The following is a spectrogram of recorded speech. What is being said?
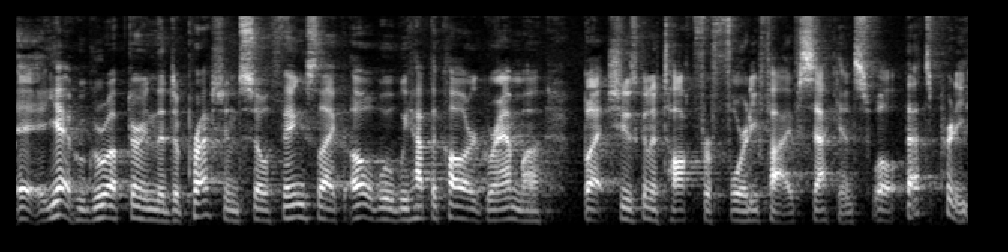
eh, yeah, who grew up during the Depression. So things like, oh, well, we have to call our grandma, but she's going to talk for 45 seconds. Well, that's pretty.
